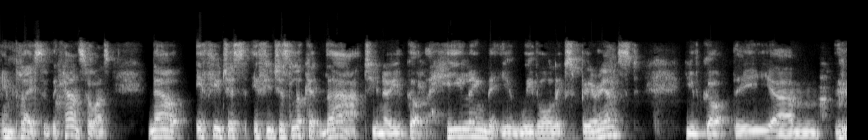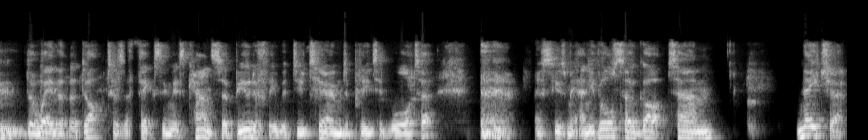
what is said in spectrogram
in place of the cancer ones. Now, if you just if you just look at that, you know, you've got the healing that you, we've all experienced. You've got the um, the way that the doctors are fixing this cancer beautifully with deuterium depleted water. Excuse me, and you've also got um, nature.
